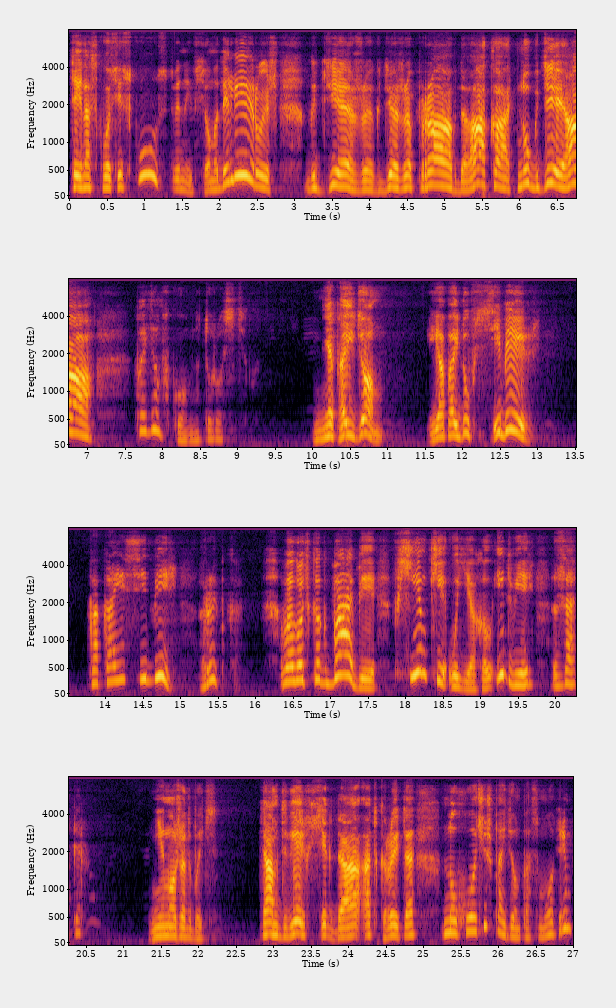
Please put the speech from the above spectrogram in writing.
Ты насквозь искусственный, все моделируешь. Где же, где же правда, а, Кать, ну где, а? Пойдем в комнату, Ростик. Не пойдем, я пойду в Сибирь. Какая Сибирь, рыбка? Володька к бабе в Химки уехал и дверь запер. Не может быть. Там дверь всегда открыта. Ну, хочешь, пойдем посмотрим?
